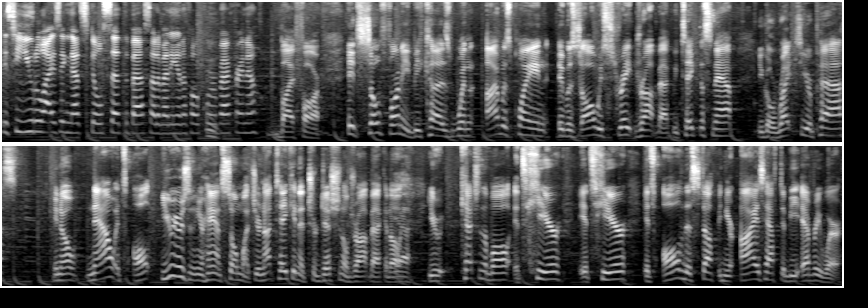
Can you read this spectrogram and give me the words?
Is he utilizing that skill set the best out of any NFL quarterback right now? by far. It's so funny because when I was playing, it was always straight drop back. We take the snap, you go right to your pass. You know, now it's all you're using your hands so much. You're not taking a traditional drop back at all. Yeah. You're catching the ball, it's here, it's here, it's all this stuff, and your eyes have to be everywhere.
